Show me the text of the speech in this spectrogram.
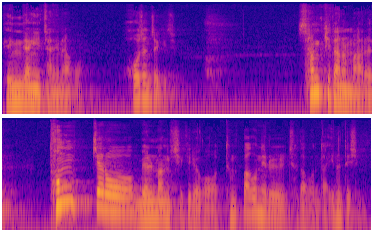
굉장히 잔인하고 호전적이죠. 삼키다는 말은 통째로 멸망시키려고 틈바구니를 쳐다본다 이런 뜻입니다.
